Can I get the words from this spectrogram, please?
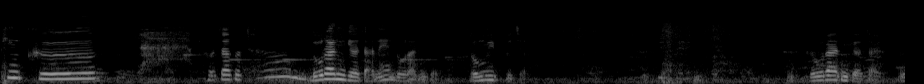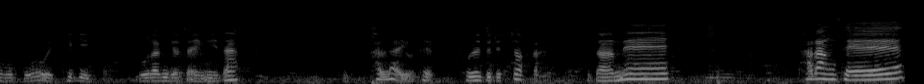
핑크. 야 겨자도 참 노란 겨자네 노란 겨자. 너무 이쁘죠? 노란 겨자. 이것도 되게 이뻐. 노란 겨자입니다. 칼라 요새 보여드렸죠 아까? 그 다음에 파랑색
